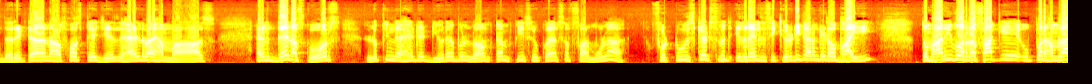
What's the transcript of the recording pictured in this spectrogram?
the return of hostages held by Hamas and then of course looking ahead a durable long term peace requires a formula for two states with Israel security guaranteed ओ भाई तुम्हारी वो रफा के ऊपर हमला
